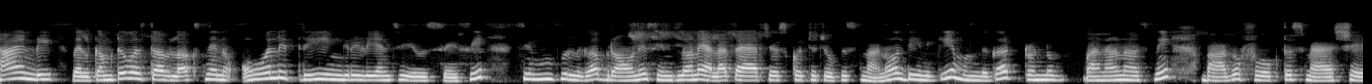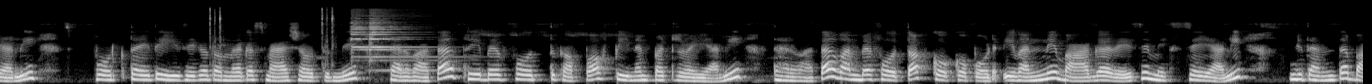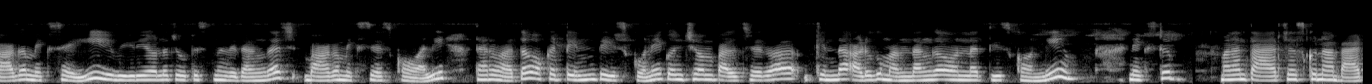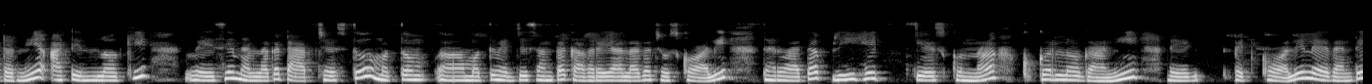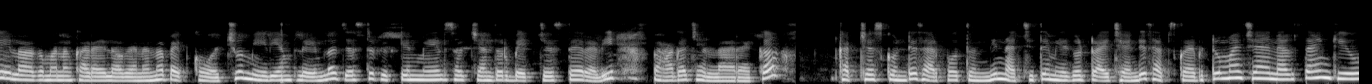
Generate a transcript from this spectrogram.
Hi అండి. Welcome to వస్తా vlogs నేను ఓన్లీ త్రీ ఇంగ్రీడియంట్స్ యూస్ చేసి సింపుల్గా బ్రౌనీస్ ఇంట్లోనే ఎలా తయారు చేసుకోవచ్చో చూపిస్తున్నాను. దీనికి ముందుగా రెండు బనానాస్ని బాగా ఫోక్తో స్మాష్ చేయాలి. ఫోర్క్తో అయితే ఈజీగా తొందరగా స్మాష్ అవుతుంది. తర్వాత three by fourth cup of peanut butter వేయాలి. తర్వాత one by fourth of cocoa powder ఇవన్నీ బాగా వేసి మిక్స్ చేయాలి. ఇదంతా బాగా మిక్స్ అయ్యి ఈ వీడియోలో చూపిస్తున్న విధంగా బాగా మిక్స్ చేసుకోవాలి. తర్వాత ఒక టిన్ తీసుకొని కొంచెం పల్చగా కింద అడుగు మందంగా ఉన్నది తీసుకోండి. నెక్స్ట్ మనం తయారు చేసుకున్న బ్యాటర్ని ఆ టిన్లోకి వేసి మెల్లగా ట్యాప్ చేస్తూ మొత్తం మొత్తం ఎడ్జెస్ అంతా కవర్ అయ్యేలాగా చూసుకోవాలి. తర్వాత ప్రీహీట్ చేసుకున్న కుక్కర్లో కానీ లే పెట్టుకోవాలి. లేదంటే ఇలాగ మనం కడాయిలో కానీ పెట్టుకోవచ్చు. మీడియం ఫ్లేమ్లో జస్ట్ ఫిఫ్టీన్ మినిట్స్ వచ్చేంతవరకు బేక్ చేస్తే రెడీ. బాగా చల్లారాక కట్ చేసుకుంటే సరిపోతుంది. నచ్చితే మీరు కూడా ట్రై చేయండి. Subscribe to my channel. Thank you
